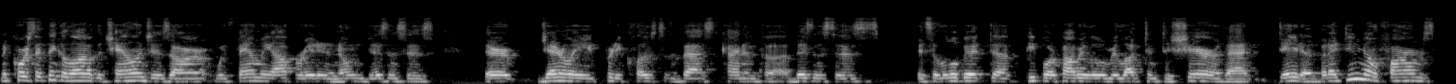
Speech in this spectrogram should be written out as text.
And of course, I think a lot of the challenges are with family operated and owned businesses. They're generally pretty close to the vest kind of uh, businesses it's a little bit uh, people are probably a little reluctant to share that data but i do know farms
